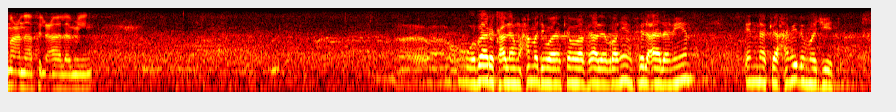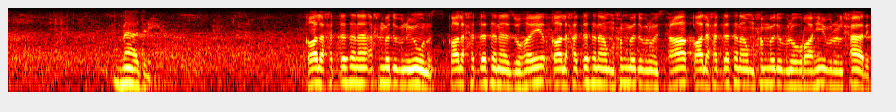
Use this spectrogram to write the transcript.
معنى في العالمين. آه، وبارك على محمد وكما بارك على إبراهيم في العالمين إنك حميد مجيد. ما أدري. قال حدثنا أحمد بن يونس قال حدثنا زهير قال حدثنا محمد بن إسحاق قال حدثنا محمد بن إبراهيم بن الحارث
